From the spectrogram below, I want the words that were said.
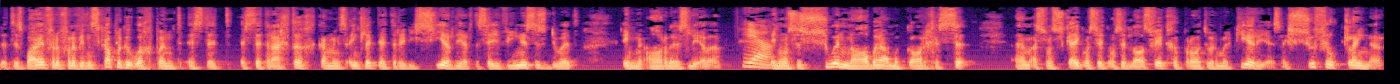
dit is baie van 'n wetenskaplike oogpunt is dit is dit regtig kan mens eintlik dit reduseer deur te sê Venus is dood en aarde is lewe. Ja. En ons is so naby aan mekaar gesit. Ehm um, as ons kyk ons het ons het laasweek gepraat oor Mercurius. Hy's soveel kleiner.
